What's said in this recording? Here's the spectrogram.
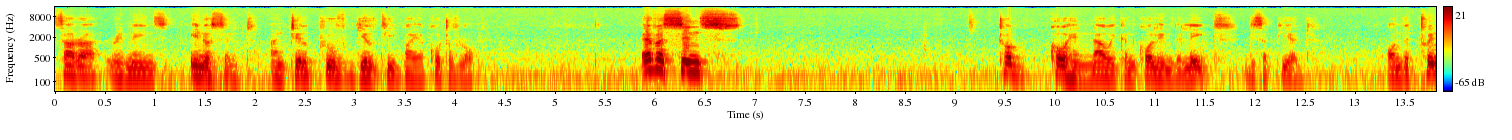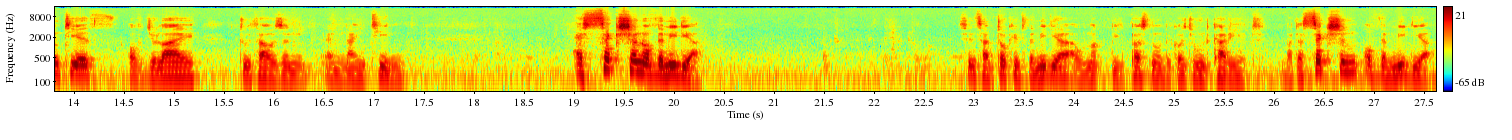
Sarah remains innocent until proved guilty by a court of law. Ever since Tob Cohen, now we can call him the late, disappeared on the 20th of July 2019, a section of the media since I'm talking to the media, I will not be personal because you won't carry it. But a section of the media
